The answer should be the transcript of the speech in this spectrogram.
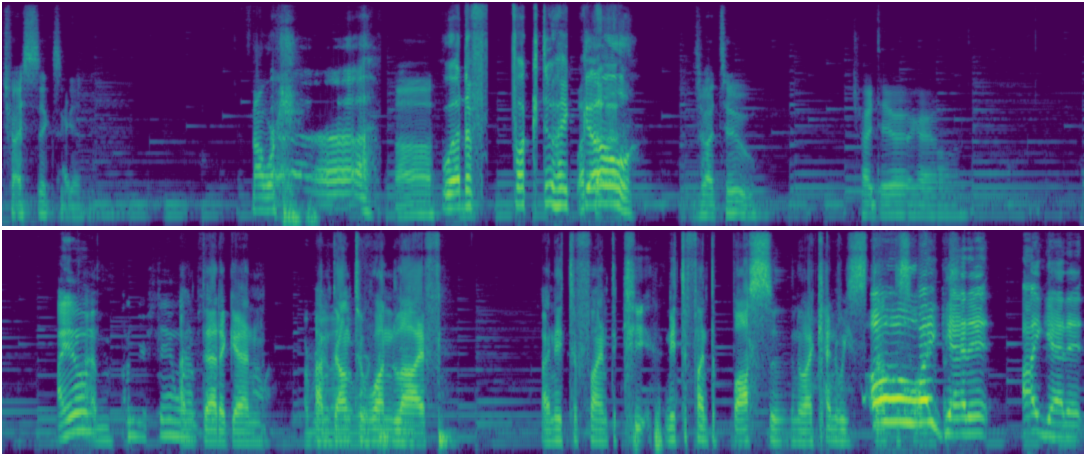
try six again. It's not working. Uh, Uh, where the fuck do I What go? try two. Try two. Okay, hold on. I don't I'm- understand what I'm I'm, dead again. do. I ran I'm down to one life. I need to find the key. Need to find the boss soon, or I can restart. Oh, I get it. I get it.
